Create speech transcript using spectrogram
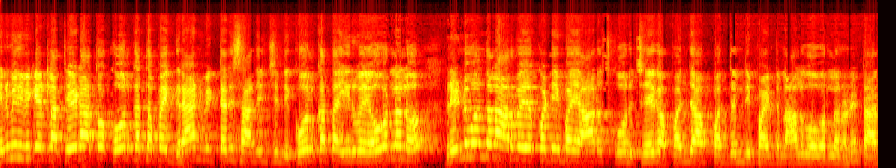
ఎనిమిది వికెట్ల తేడాతో కోల్కతాపై గ్రాండ్ విక్టరీ సాధించింది. కోల్కతా ఇరవై ఓవర్లలో రెండు వందల అరవై ఒకటి బై ఆరు స్కోరు చేయగా పంజాబ్ పద్దెనిమిది పాయింట్ నాలుగు ఓవర్లలోనే టార్గెట్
